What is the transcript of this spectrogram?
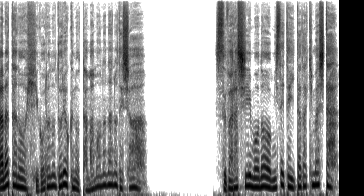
あなたの日頃の努力の賜物なのでしょう。素晴らしいものを見せていただきました。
